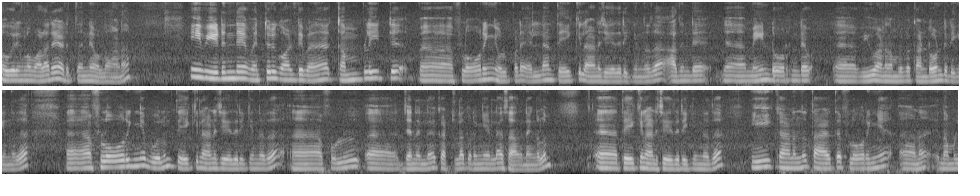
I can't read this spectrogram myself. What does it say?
സൗകര്യങ്ങളും വളരെ അടുത്ത് തന്നെ ഉള്ളതാണ്. ഈ വീടിന്റെ മറ്റൊരു ക്വാളിറ്റി പറയുന്നത് കംപ്ലീറ്റ് ഫ്ലോറിങ് ഉൾപ്പെടെ എല്ലാം തേക്കിലാണ് ചെയ്തിരിക്കുന്നത്. അതിന്റെ മെയിൻ ഡോറിന്റെ വ്യൂ ആണ് നമ്മളിപ്പോൾ കണ്ടുകൊണ്ടിരിക്കുന്നത്. ഫ്ലോറിങ് പോലും തേക്കിലാണ് ചെയ്തിരിക്കുന്നത്. ഫുൾ ജനൽ കട്ടില തുടങ്ങിയ എല്ലാ സാധനങ്ങളും തേക്കിലാണ് ചെയ്തിരിക്കുന്നത്. ഈ കാണുന്ന താഴത്തെ ഫ്ലോറിങ് ആണ് നമ്മൾ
